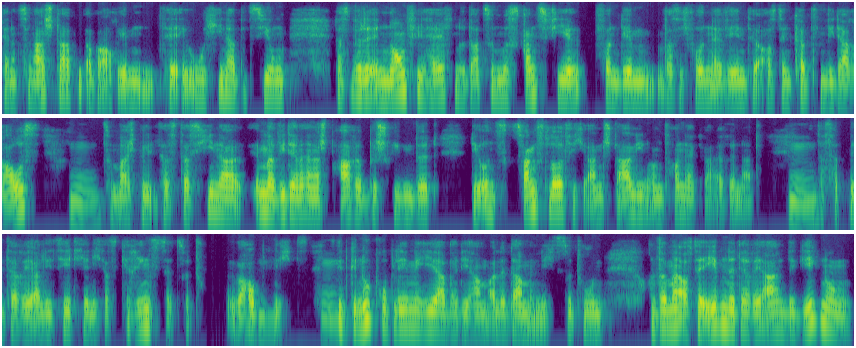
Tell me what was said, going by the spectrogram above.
der Nationalstaaten, aber auch eben der EU-China-Beziehung. Das würde enorm viel helfen. Nur dazu muss ganz viel von dem, was ich vorhin erwähnte, aus den Köpfen wieder raus. Mhm. Zum Beispiel, dass, dass China immer wieder in einer Sprache beschrieben wird, die uns zwangsläufig an Stalin und Honecker erinnert. Mhm. Das hat mit der Realität hier nicht das Geringste zu tun. Überhaupt mhm. nichts. Es hm. gibt genug Probleme hier, aber die haben alle damit nichts zu tun. Und wenn man auf der Ebene der realen Begegnungen,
